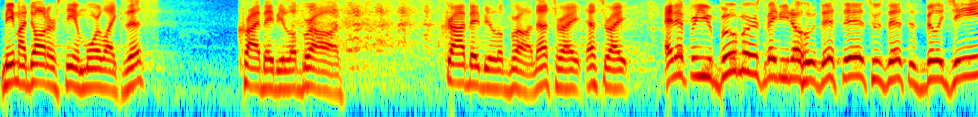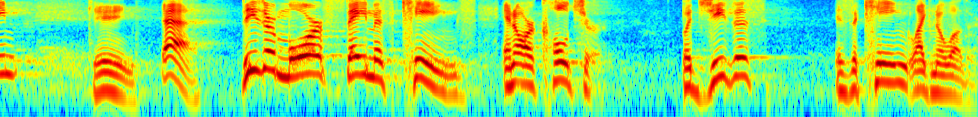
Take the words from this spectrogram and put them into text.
Me and my daughter see him more like this Crybaby LeBron. Crybaby LeBron. That's right. That's right. And then for you boomers, maybe you know who this is. Who's this? Is Billie Jean? King. Yeah. These are more famous kings in our culture. But Jesus is a king like no other.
